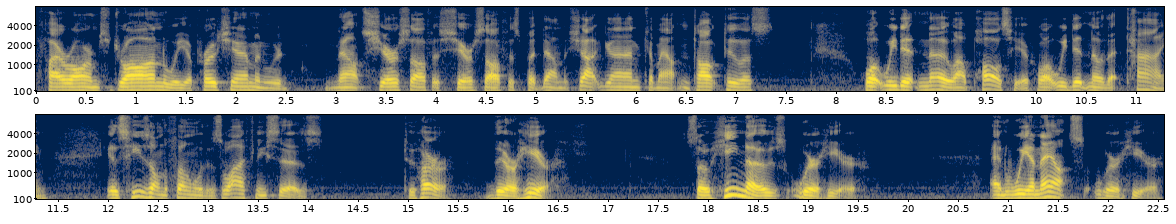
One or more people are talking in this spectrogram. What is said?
firearms drawn. We approach him and we announce sheriff's office. Sheriff's office put down the shotgun, come out and talk to us. What we didn't know, I'll pause here, what we didn't know at that time is he's on the phone with his wife and he says to her, they're here. So he knows we're here. And we announce we're here.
